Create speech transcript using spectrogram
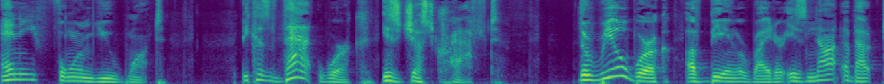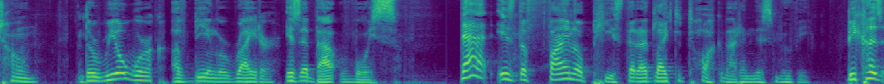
any form you want. Because that work is just craft. The real work of being a writer is not about tone. The real work of being a writer is about voice. That is the final piece that I'd like to talk about in this movie. Because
